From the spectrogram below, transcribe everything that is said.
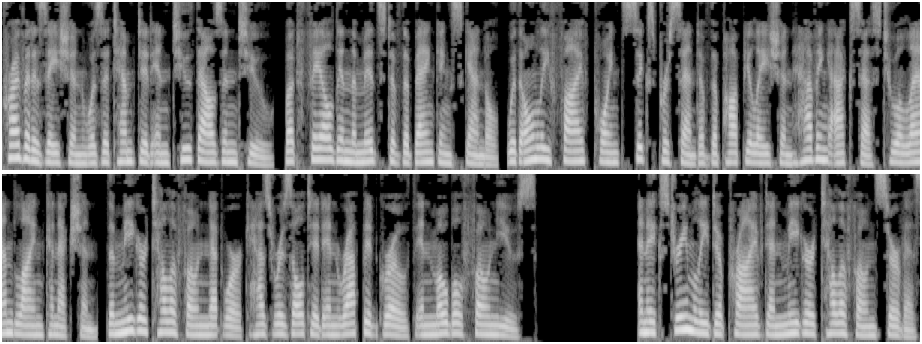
Privatization was attempted in 2002, but failed in the midst of the banking scandal, with only 5.6% of the population having access to a landline connection. The meager telephone network has resulted in rapid growth in mobile phone use. An extremely deprived and meager telephone service.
